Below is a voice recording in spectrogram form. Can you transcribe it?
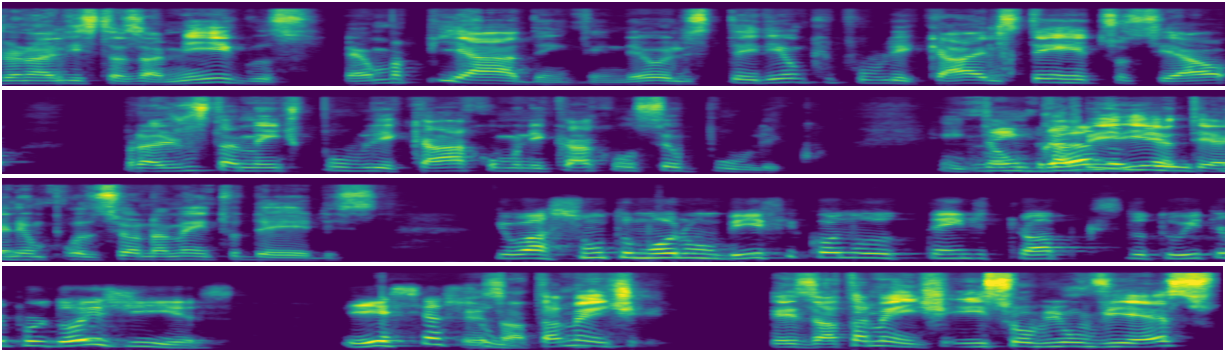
jornalistas amigos é uma piada, entendeu? Eles teriam que publicar, eles têm rede social para justamente publicar, comunicar com o seu público. Então Lembrando caberia ter ali um posicionamento deles. E o assunto Morumbi ficou no Trend Tropics do Twitter por dois dias. Esse assunto. Exatamente. Exatamente. E sobre um viés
